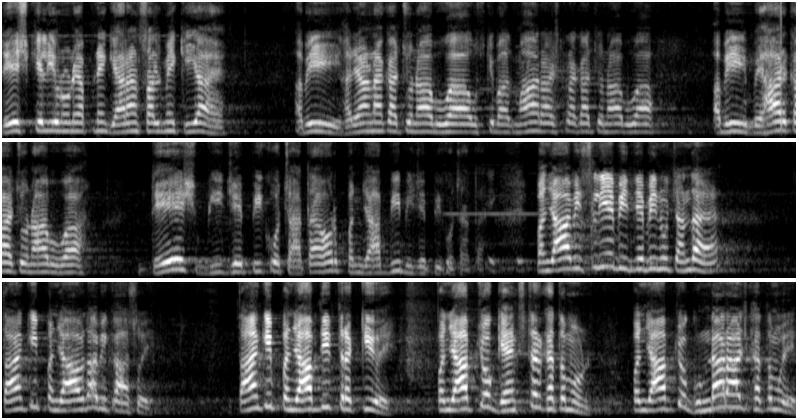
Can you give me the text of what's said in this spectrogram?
देश के लिए उन्होंने अपने 11 साल में किया है, अभी हरियाणा का चुनाव हुआ, उसके बाद महाराष्ट्र का चुनाव हुआ, अभी बिहार का चुनाव हुआ ਦੇਸ਼ ਬੀਜੇਪੀ ਕੋ ਚਾਹਤਾ ਹੈ ਔਰ ਪੰਜਾਬ ਵੀ ਬੀਜੇਪੀ ਕੋ ਚਾਹਤਾ ਹੈ ਪੰਜਾਬ ਇਸ ਲਈ ਬੀਜੇਪੀ ਨੂੰ ਚਾਹੁੰਦਾ ਹੈ ਤਾਂ ਕਿ ਪੰਜਾਬ ਦਾ ਵਿਕਾਸ ਹੋਏ ਤਾਂ ਕਿ ਪੰਜਾਬ ਦੀ ਤਰੱਕੀ ਹੋਏ ਪੰਜਾਬ 'ਚੋਂ ਗੈਂਗਸਟਰ ਖਤਮ ਹੋਣ ਪੰਜਾਬ 'ਚੋਂ ਗੁੰਡਾ ਰਾਜ ਖਤਮ ਹੋਏ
